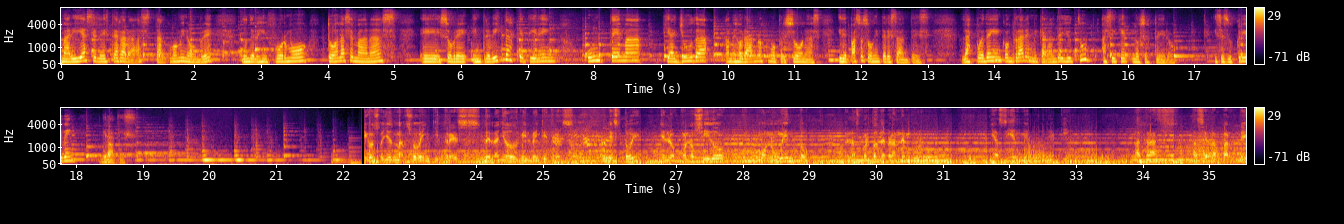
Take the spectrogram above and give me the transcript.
María Celeste Raraz, tal como mi nombre, donde les informo todas las semanas eh, sobre entrevistas que tienen un tema que ayuda a mejorarnos como personas y de paso son interesantes. Las pueden encontrar en mi canal de YouTube, así que los espero. Y se suscriben gratis. Amigos, hoy es marzo 23 del año 2023. Estoy en lo conocido monumento las puertas de Brandenburgo. Y a 100 metros de aquí, atrás, hacia la parte,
